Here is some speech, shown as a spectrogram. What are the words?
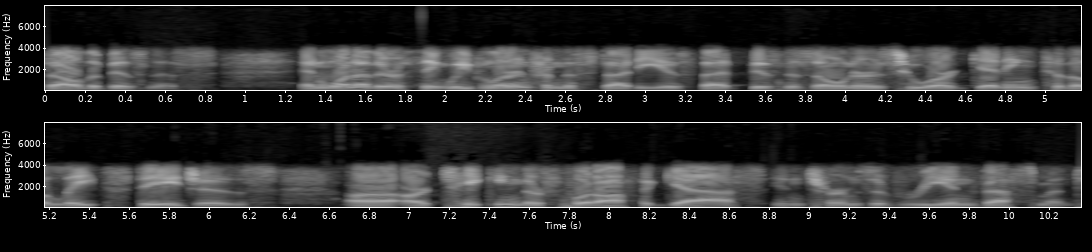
sell the business. And one other thing we've learned from the study is that business owners who are getting to the late stages uh, are taking their foot off the gas in terms of reinvestment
